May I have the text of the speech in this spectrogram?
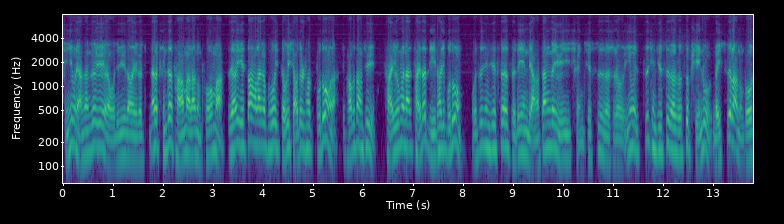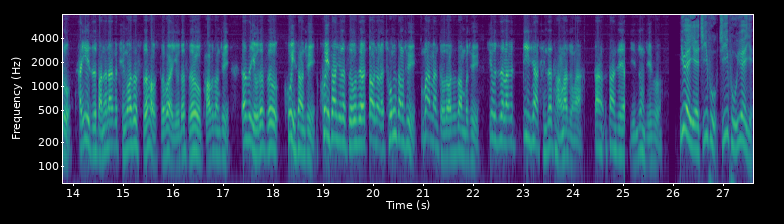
停用两三个月了，我就遇到一个那个停车场嘛，那种坡嘛，只要一上那个坡，走一小段它不动了，就爬不上去。踩油门呢，踩到底它就不动。我之前去四 S 店两三个月以前去试的时候，因为之前去试的时候是平路，没试那种坡度，它一直反正那个情况是时好时坏，有的时候爬不上去，但是有的时候会上去，会上去的时候是要倒下来冲上去，慢慢走的话是上不去，就是那个地下停车场那种啊，上上街严重吉普。越野吉普，吉普越野，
